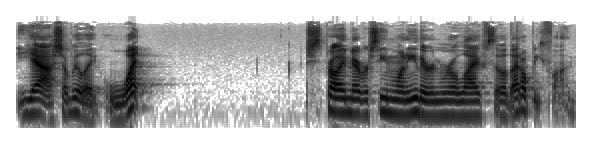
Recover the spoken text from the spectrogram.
Yeah, she'll be like, What? She's probably never seen one either in real life, so that'll be fun.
